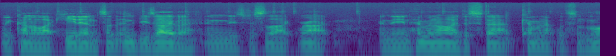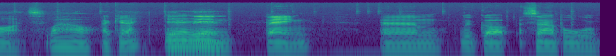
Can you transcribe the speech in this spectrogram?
we kind of like head in. So the interview's over, and he's just like, right. And then him and I just start coming up with some lines. Wow. Okay. Yeah, and then yeah. bang, um, we've got a sample or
